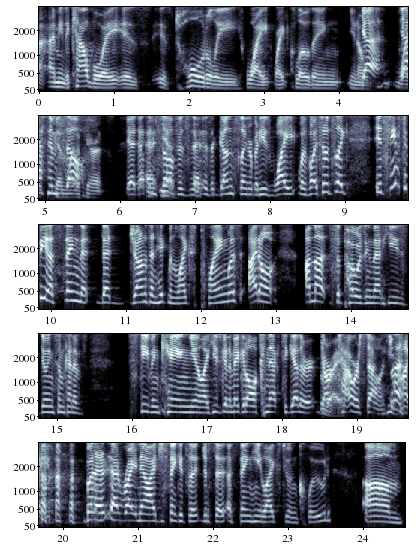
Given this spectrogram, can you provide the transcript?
I mean, the cowboy is is totally white, white clothing. You know, yeah, Death himself. Appearance. Yeah, Death himself yeah, is a, is a gunslinger, but he's white with white. So it's like it seems to be a thing that that Jonathan Hickman likes playing with. I don't. I'm not supposing that he's doing some kind of Stephen King, you know, like he's going to make it all connect together, Dark right. Tower style. He might, but at, at right now, I just think it's a just a, a thing he likes to include. Um,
